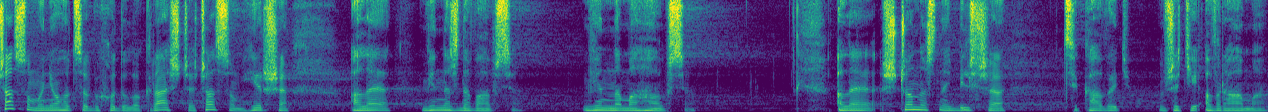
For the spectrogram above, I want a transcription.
Часом у нього це виходило краще, часом гірше, але він не здавався, він намагався. Але що нас найбільше цікавить в житті Авраама?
